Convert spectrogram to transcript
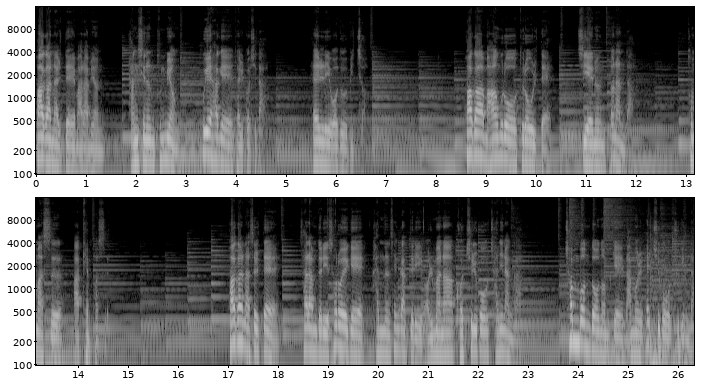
화가 날 때 말하면 당신은 분명 후회하게 될 것이다. 헨리 워드 비처. 화가 마음으로 들어올 때 지혜는 떠난다. 토마스 아캠퍼스. 화가 났을 때 사람들이 서로에게 갖는 생각들이 얼마나 거칠고 잔인한가. 천 번도 넘게 남을 해치고 죽인다.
